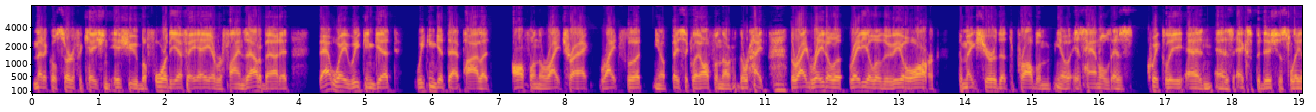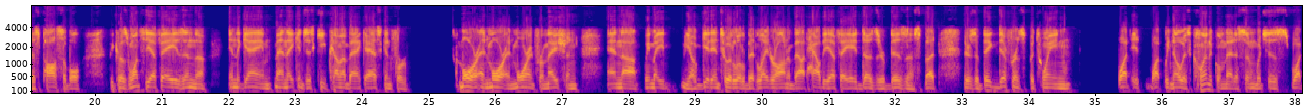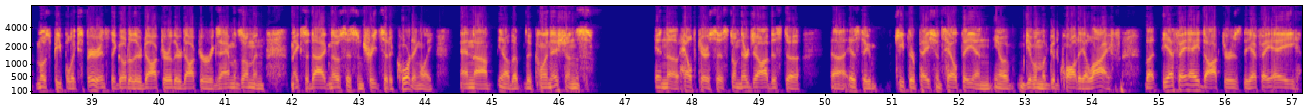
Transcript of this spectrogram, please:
medical certification issue before the FAA ever finds out about it. That way we can get we can get that pilot off on the right track, right foot, you know, basically off on the, the right the right radial radial of the VOR to make sure that the problem, you know, is handled as quickly and as expeditiously as possible. Because once the FAA is in the in the game, man, they can just keep coming back asking for more and more and more information. And uh, we may, you know, get into it a little bit later on about how the FAA does their business. But there's a big difference between what it what we know is clinical medicine, which is what most people experience. They go to their doctor, their doctor examines them and makes a diagnosis and treats it accordingly. And uh, you know the the clinicians in the healthcare system, their job is to uh, is to keep their patients healthy and you know give them a good quality of life. But the FAA doctors, the FAA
